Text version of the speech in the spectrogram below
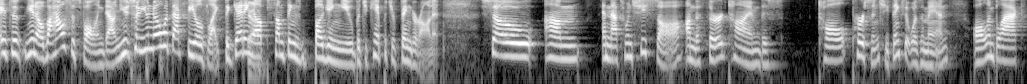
it's a, you know, the house is falling down. You, so you know what that feels like. The getting yeah. up, something's bugging you, but you can't put your finger on it. So, um, and that's when she saw on the third time this tall person, she thinks it was a man, all in black,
